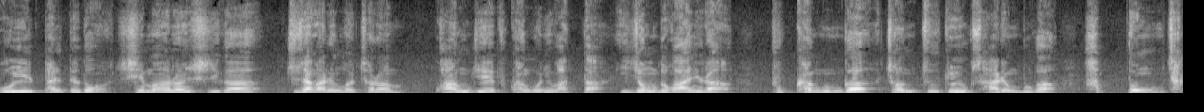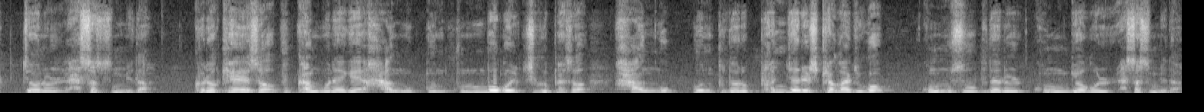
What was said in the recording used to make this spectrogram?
5.18 때도 지만원 씨가 주장하는 것처럼 광주에 북한군이 왔다 이 정도가 아니라 북한군과 전투교육사령부가 합동 작전을 했었습니다. 그렇게 해서 북한군에게 한국군 군복을 지급해서 한국군 부대로 편제를 시켜가지고 공수부대를 공격을 했었습니다.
